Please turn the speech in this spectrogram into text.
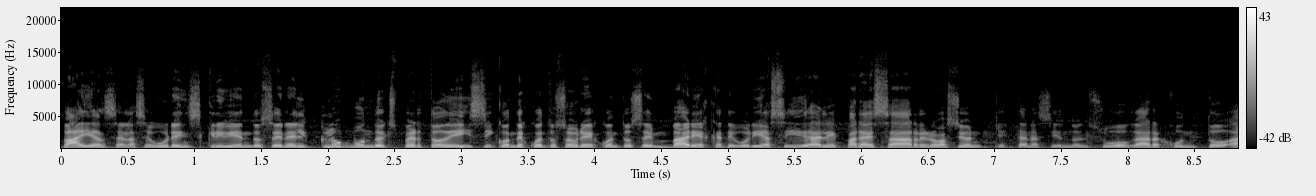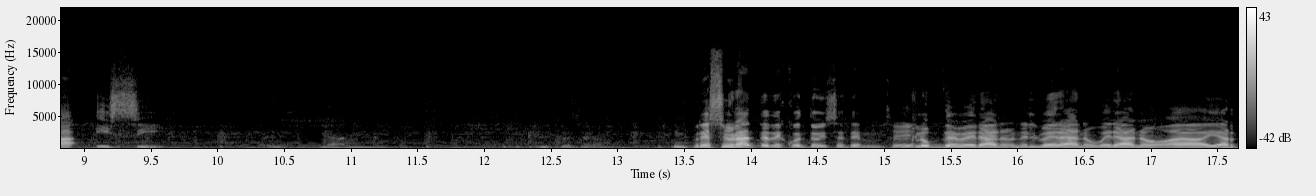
váyanse a la segura inscribiéndose en el Club Mundo Experto de Easy con descuentos sobre descuentos en varias categorías ideales para esa renovación que están haciendo en su hogar junto a Easy. Impresionante descuento, dice Tem. ¿Sí? Club de verano, en el verano, verano, hay har-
